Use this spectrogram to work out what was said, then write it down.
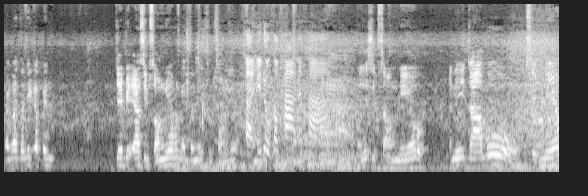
แล้วก็ตัวนี้ก็เป็น JBL 12 นิ้วเหมือนกันตัวนี้ 12 นิ้วถ่ายให้ดูคร่าวๆนะคะ อันนี้ 12 นิ้ว อันนี้จามู10 นิ้ว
